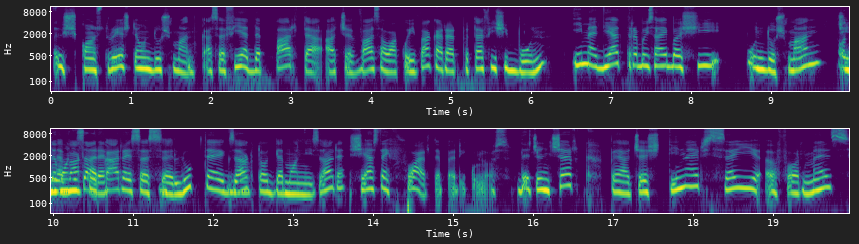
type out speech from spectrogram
își construiește un dușman ca să fie de partea a ceva sau a cuiva care ar putea fi și bun, imediat trebuie să aibă și un dușman, o cineva demonizare. cu care să se lupte, exact, da. o demonizare și asta e foarte periculos. Deci încerc pe acești tineri să-i uh, formez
